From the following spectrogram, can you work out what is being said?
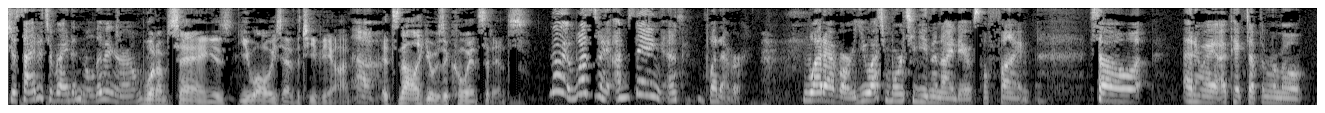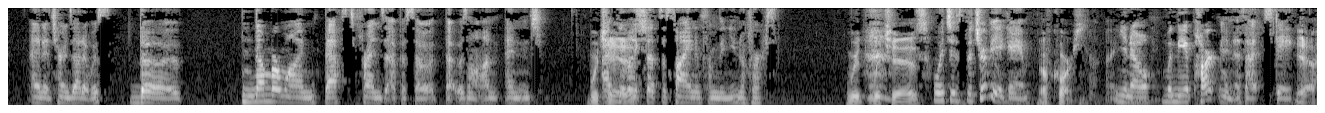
decided to write in the living room. what I'm saying is, you always have the TV on. Oh. It's not like it was a coincidence. No, it wasn't. I'm saying uh, whatever, whatever. You watch more TV than I do, so fine. So anyway, I picked up the remote, and it turns out it was the number one best friends episode that was on, and Which I feel like that's a sign from the universe, which, which is, which is the trivia game. of course, You know, when the apartment is at stake. yeah.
